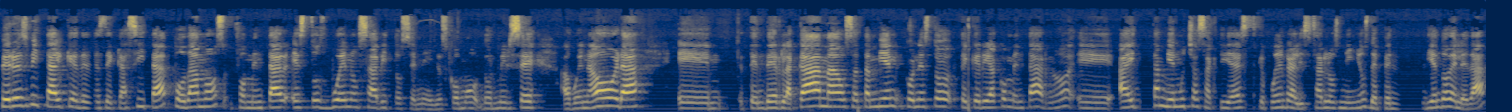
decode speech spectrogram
pero es vital que desde casita podamos fomentar estos buenos hábitos en ellos, como dormirse a buena hora, eh, tender la cama, o sea, también con esto te quería comentar, ¿no? Eh, hay también muchas actividades que pueden realizar los niños dependiendo de la edad,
